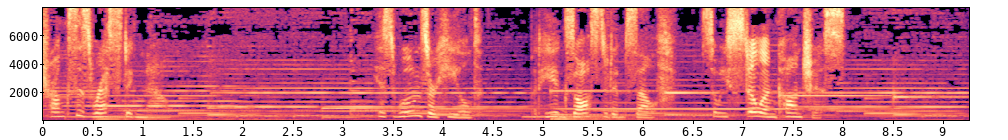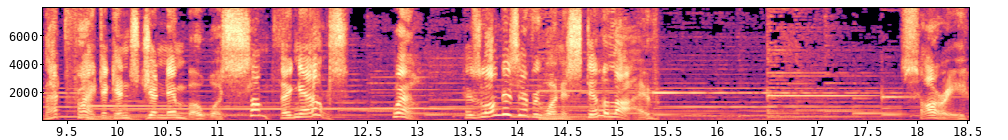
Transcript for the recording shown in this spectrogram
Trunks is resting now. His wounds are healed, but he exhausted himself, so he's still unconscious. That fight against Janemba was something else. Well, as long as everyone is still alive. Sorry,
